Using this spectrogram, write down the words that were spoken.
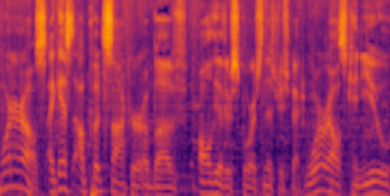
where else? I guess I'll put soccer above all the other sports in this respect. Where else can you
